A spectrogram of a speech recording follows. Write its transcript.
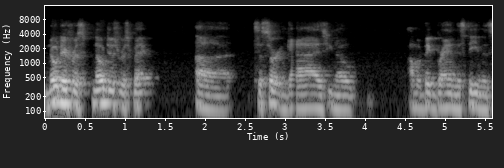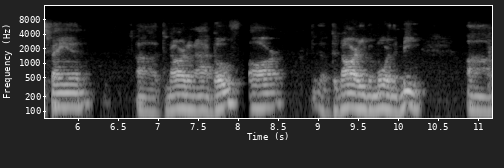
no difference, no disrespect uh, to certain guys. You know, I'm a big Brandon Stephens fan. Uh, Denard and I both are. Denard even more than me, uh,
